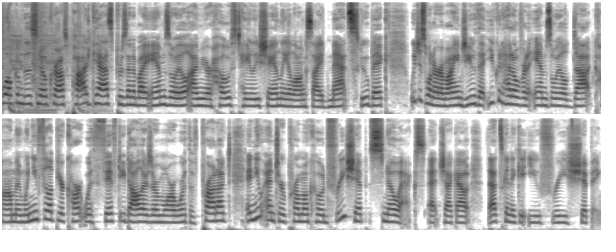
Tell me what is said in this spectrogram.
Welcome to the Snowcross Podcast presented by Amsoil. I'm your host, Haley Shanley, alongside Matt Skubik. We just want to remind you that you can head over to amsoil.com and when you fill up your cart with $50 or more worth of product and you enter promo code free ship SNOWX at checkout, that's going to get you free shipping.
